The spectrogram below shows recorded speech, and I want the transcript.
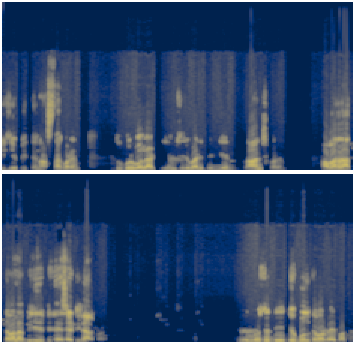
বিজেপিতে নাস্তা করেন, দুপুরবেলা টিএমসির বাড়িতে গিয়ে লাঞ্চ করেন। আবার রাত্রেবেলা বিজেপিতে এসে ডিনার করে। দিলীপ ঘোষের দিকে কেউ বলতে পারবে কথা?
